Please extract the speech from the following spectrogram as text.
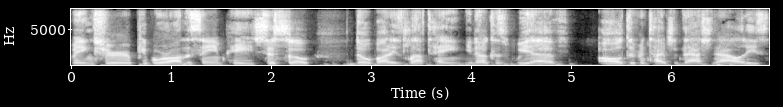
making sure people are on the same page just so nobody's left hanging you know because we have all different types of nationalities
